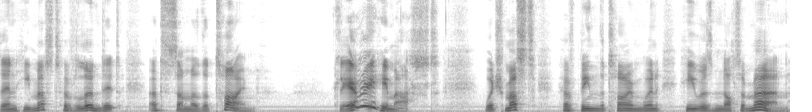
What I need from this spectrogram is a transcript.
then he must have learned it at some other time. Clearly he must, which must have been the time when he was not a man.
